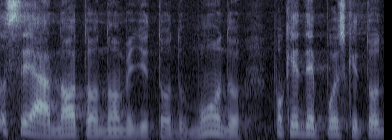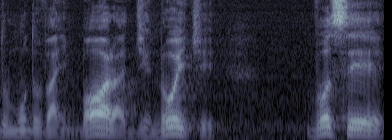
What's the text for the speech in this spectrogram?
Você anota o nome de todo mundo, porque depois que todo mundo vai embora, de noite, você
